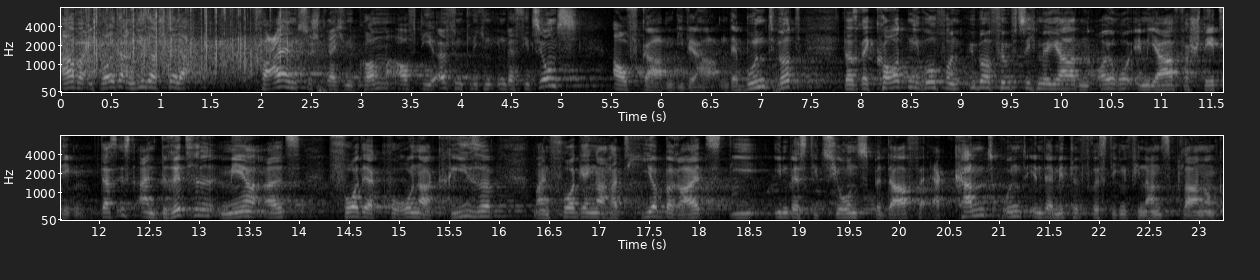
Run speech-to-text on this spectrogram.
aber ich wollte an dieser Stelle vor allem zu sprechen kommen auf die öffentlichen Investitionsaufgaben, die wir haben. Der Bund wird das Rekordniveau von über 50 Milliarden Euro im Jahr verstetigen. Das ist ein Drittel mehr als vor der Corona-Krise. Mein Vorgänger hat hier bereits die Investitionsbedarfe erkannt und in der mittelfristigen Finanzplanung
